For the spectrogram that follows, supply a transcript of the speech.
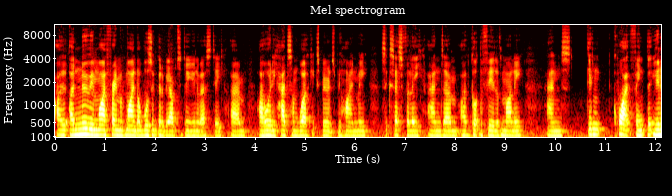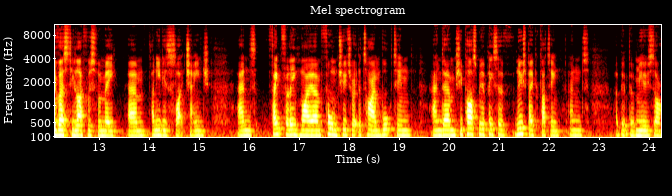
I, I knew in my frame of mind I wasn't going to be able to do university. Um, I already had some work experience behind me successfully, and um, I got the feel of money, and didn't quite think that university life was for me. Um, I needed a slight change, and thankfully, my um, form tutor at the time walked in and um, she passed me a piece of newspaper cutting and a bit bemused, I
